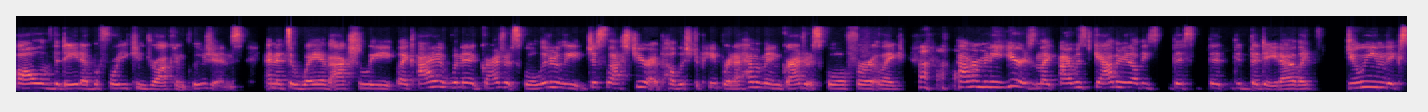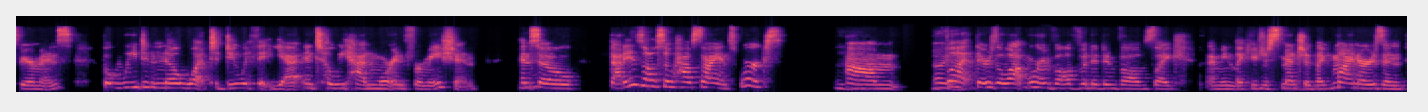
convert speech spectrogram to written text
all of the data before you can draw conclusions. And it's a way of actually, like, I went in graduate school, literally just last year, I published a paper and I haven't been in graduate school for like however many years. And like, I was gathering all these, this, the, the data, like doing the experiments, but we didn't know what to do with it yet until we had more information. And so that is also how science works. Mm-hmm. Um, Oh, but yeah. there's a lot more involved when it involves like I mean like you just mentioned like minors and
